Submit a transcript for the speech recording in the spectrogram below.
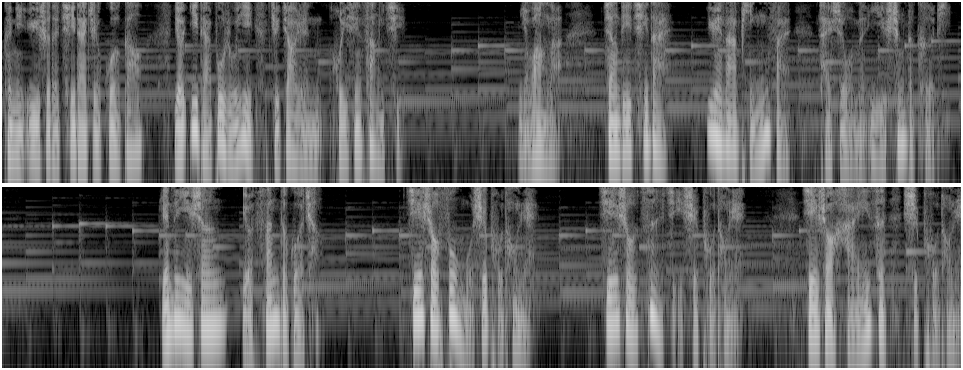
可你预设的期待值过高。有一点不如意就叫人灰心丧气。你忘了，降低期待，悦纳平凡，才是我们一生的课题。人的一生有三个过程：接受父母是普通人，接受自己是普通人，接受孩子是普通人。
